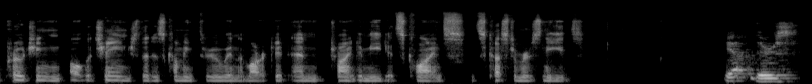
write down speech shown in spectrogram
approaching all the change that is coming through in the market and trying to meet its clients, its customers' needs? Yeah, there's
